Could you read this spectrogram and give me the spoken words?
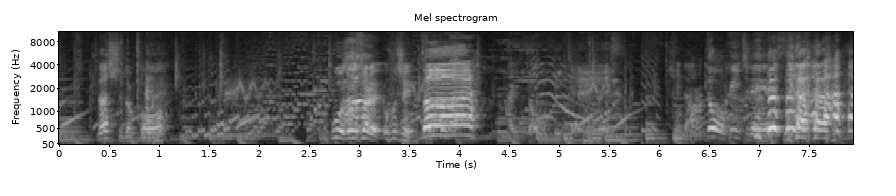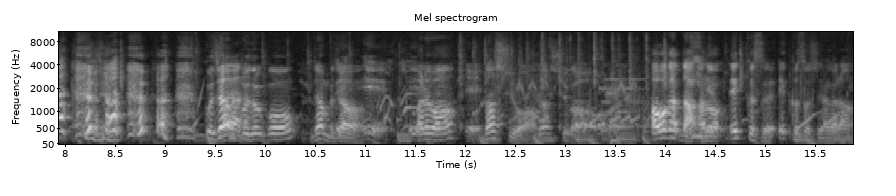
ー。ダッシュどこ？うわ何それ欲しい。だはいどうもピーチです。死んだ。どうもピーチです これジャンプどこ？ジャンプじゃんあれは？ダッシュは？ダッシュが。あわかった。あの X X をしながら。あ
